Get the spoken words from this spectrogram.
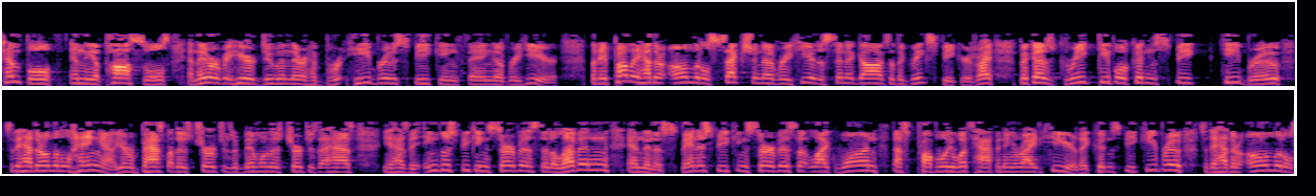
temple and the apostles and they were over here doing their Hebrew speaking thing over here. But they probably had their own little section over here, the synagogues of the Greek speakers, right? Because Greek people couldn't speak Hebrew, so they have their own little hangout. You ever passed by those churches or been one of those churches that has, it has the English speaking service at 11 and then a Spanish speaking service at like 1? That's probably what's happening right here. They couldn't speak Hebrew, so they had their own little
